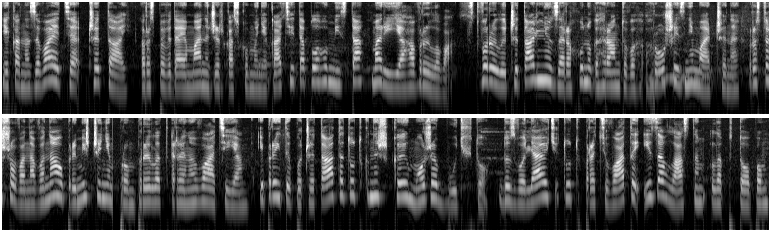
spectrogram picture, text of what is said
яка називається Читай, розповідає менеджерка з комунікацій теплого міста Марія Гаврилова. Створили читальню за рахунок грантових грошей з Німеччини. Розташована вона у приміщенні промприлад реновація. І прийти почитати тут книжки може будь-хто. Дозволяють тут працювати і за власним лептопом,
